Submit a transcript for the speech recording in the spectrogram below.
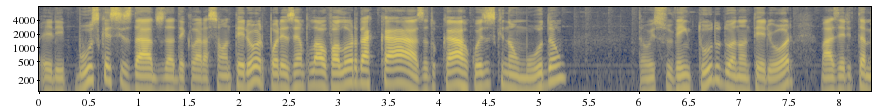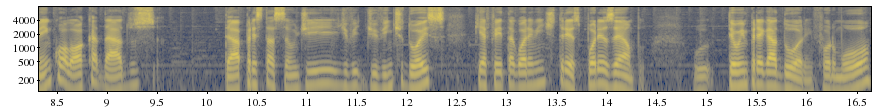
ele busca esses dados da declaração anterior, por exemplo, lá, o valor da casa, do carro, coisas que não mudam, então isso vem tudo do ano anterior, mas ele também coloca dados da prestação de, de, de 22 que é feita agora em 23. Por exemplo, o teu empregador informou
